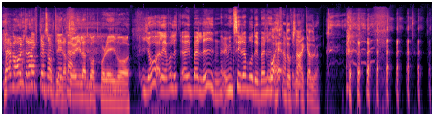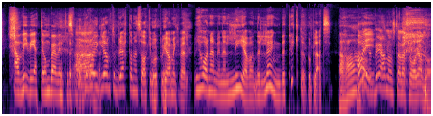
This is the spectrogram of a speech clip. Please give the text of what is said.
Nej, men har du inte haft en sån tid att du har gillat gått på rave och... Ja, eller jag var lite, jag är i Berlin. Min syrra bodde i Berlin. Och då 15 år. knarkade du. Ja, vi vet det. Hon behöver inte svara. Jag har ju glömt att berätta om en sak i vårt program ikväll. Vi har nämligen en levande lögndetektor på plats. Aha. Oj. Be honom ställa frågan då.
